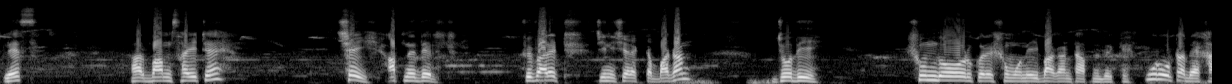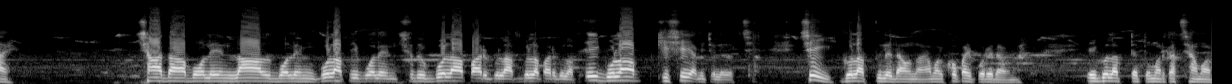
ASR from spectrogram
প্লেস আর বাম সাইডে সেই আপনাদের ফেভারেট জিনিসের একটা বাগান। যদি সুন্দর করে সুমন এই বাগানটা আপনাদেরকে পুরোটা দেখায় সাদা বলেন, লাল বলেন, গোলাপি বলেন, শুধু গোলাপ আর গোলাপ গোলাপ আর গোলাপ। এই গোলাপ ঘেসে আমি চলে যাচ্ছি। সেই গোলাপ তুলে দাও না, আমার খোপায় পরে দাও না। এই গোলাপটা তোমার কাছে আমার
